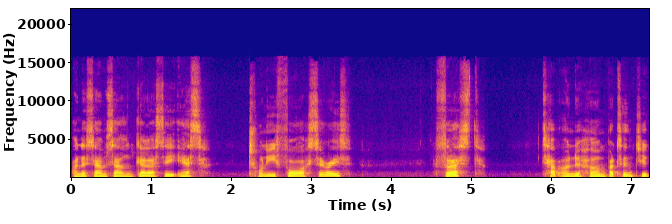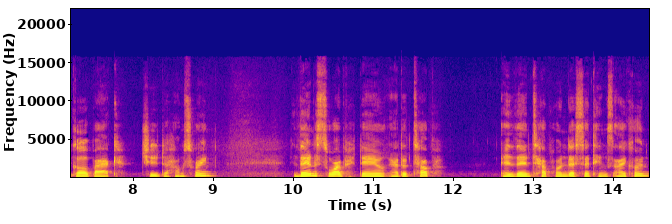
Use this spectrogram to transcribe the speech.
on the Samsung Galaxy S24 series. First, tap on the home button to go back to the home screen. Then swipe down at the top and then tap on the settings icon.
